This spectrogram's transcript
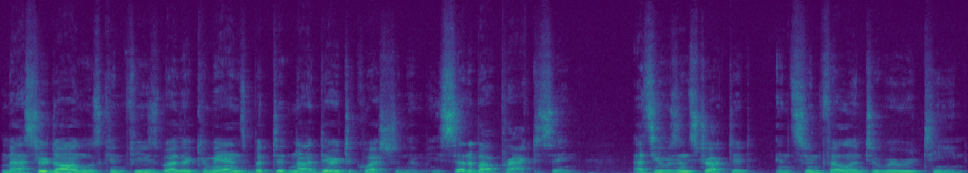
Master Dong was confused by their commands but did not dare to question them. He set about practicing, as he was instructed, and soon fell into a routine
